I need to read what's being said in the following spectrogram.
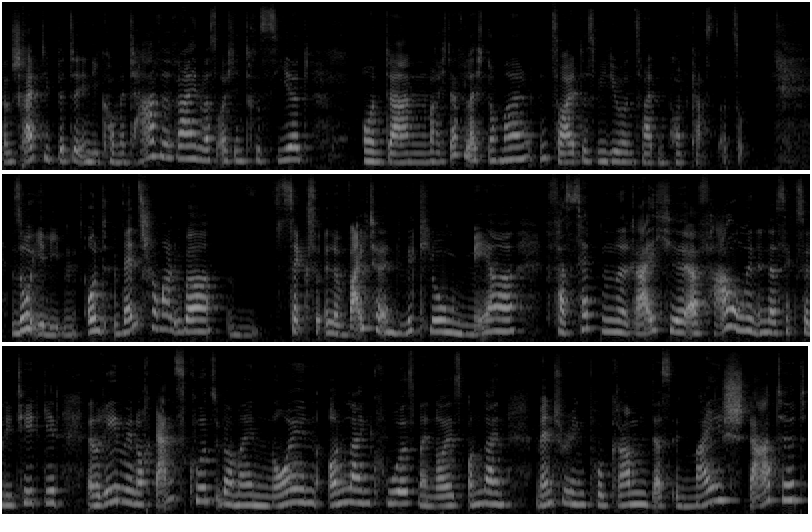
dann schreibt die bitte in die Kommentare rein, was euch interessiert. Und dann mache ich da vielleicht nochmal ein zweites Video, einen zweiten Podcast dazu. So, ihr Lieben, und wenn es schon mal über sexuelle Weiterentwicklung, mehr facettenreiche Erfahrungen in der Sexualität geht, dann reden wir noch ganz kurz über meinen neuen Online-Kurs, mein neues Online-Mentoring-Programm, das im Mai startet.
